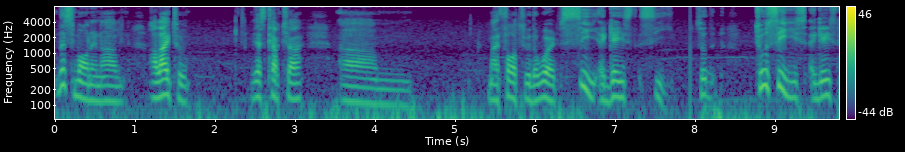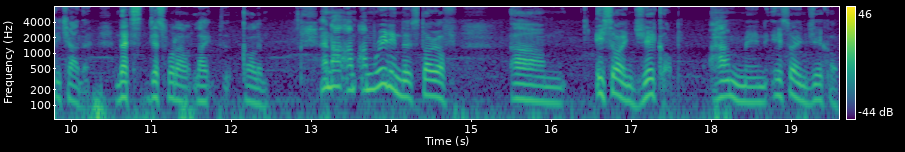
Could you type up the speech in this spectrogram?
this morning, I'll, I'd like to just capture um, my thoughts with the word C against C. So, two C's against each other. That's just what I would like to call him. And now I'm, I'm reading the story of um, Esau and Jacob. I mean, Esau and Jacob.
